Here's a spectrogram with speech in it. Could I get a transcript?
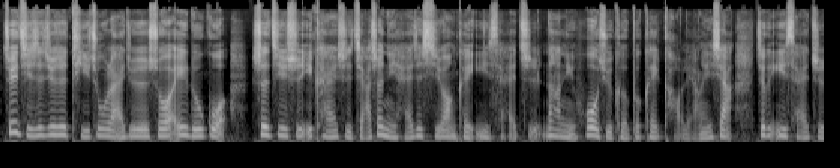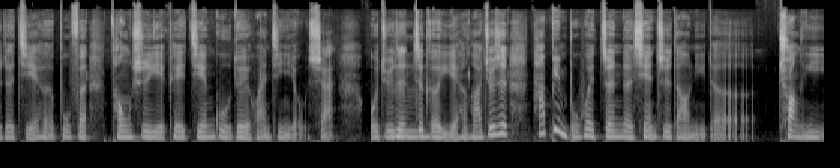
所以其实就是提出来，就是说，诶，如果设计师一开始假设你还是希望可以易材质，那你或许可不可以考量一下这个易材质的结合部分，同时也可以兼顾对环境友善。我觉得这个也很好，就是它并不会真的限制到你的。创意，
